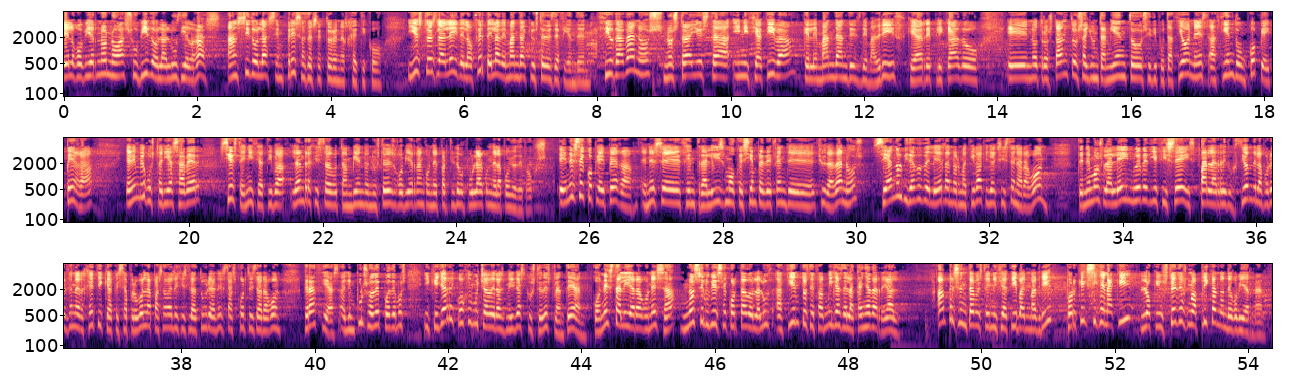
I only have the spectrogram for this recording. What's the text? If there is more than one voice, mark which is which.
Speaker 1: el Gobierno no ha subido la luz y el gas, han sido las empresas del sector energético. Y esto es la ley de la oferta y la demanda que ustedes defienden. Ciudadanos nos trae esta iniciativa que le mandan desde Madrid, que ha replicado en otros tantos ayuntamientos y diputaciones, haciendo un copia y pega y a mí me gustaría saber si esta iniciativa la han registrado también donde ustedes gobiernan con el Partido Popular con el apoyo de Vox. En ese copia y pega, en ese centralismo que siempre defiende Ciudadanos, se han olvidado de leer la normativa que ya existe en Aragón. Tenemos la Ley 916 para la reducción de la pobreza energética que se aprobó en la pasada legislatura en estas Cortes de Aragón gracias al impulso de Podemos y que ya recoge muchas de las medidas que ustedes plantean. Con esta ley aragonesa no se le hubiese cortado la luz a cientos de familias de la Cañada Real han presentado esta iniciativa en Madrid, ¿por qué exigen aquí lo que ustedes no aplican donde gobiernan?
